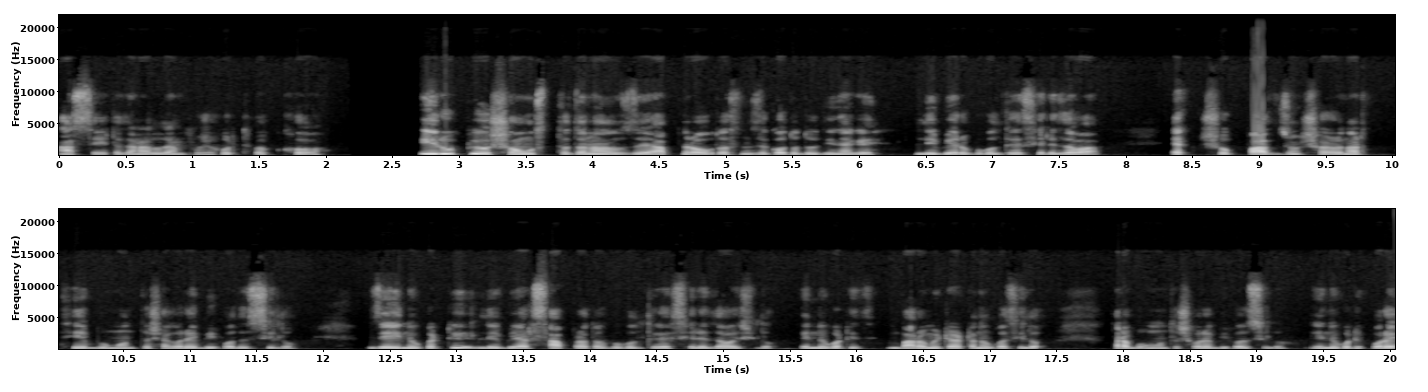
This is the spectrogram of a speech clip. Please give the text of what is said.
আছে। এটা জানালো ল্যাম্পোসা কর্তৃপক্ষ। ইউরোপীয় সংস্থা জানালো যে, আপনারা অবগত আছেন যে গত দুই দিন আগে লিবিয়ার উপকূল থেকে ছেড়ে যাওয়া একশো পাঁচ জন শরণার্থী ভূমন্ত সাগরে বিপদে ছিল। যে এই নৌকাটি লিবিয়ার সাপরাতা উপকূল থেকে ছেড়ে যাওয়া হয়েছিল। এই নৌকাটি বারো মিটার একটা নৌকা ছিল, তারা ভূমন্ত সাগরে বিপদ ছিল। এই নৌকাটি পরে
